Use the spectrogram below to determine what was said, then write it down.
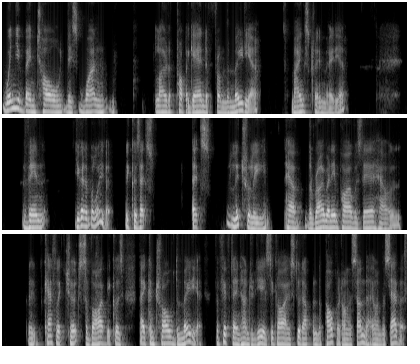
when you've been told this one load of propaganda from the media, mainstream media, then you're going to believe it because that's that's literally how the Roman Empire was there, how the Catholic Church survived because they controlled the media for 1500 years. The guy who stood up in the pulpit on a Sunday on the Sabbath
